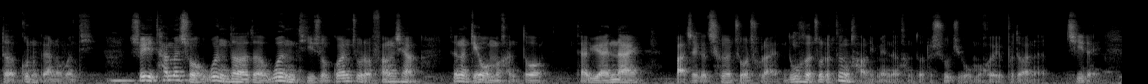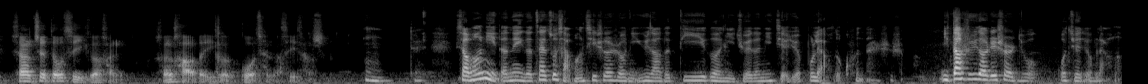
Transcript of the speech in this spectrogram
的各种各样的问题，所以他们所问到的问题、所关注的方向，真的给我们很多在原来。把这个车做出来，如何做得更好？里面的很多的数据，我们会不断的积累。实际上，这都是一个很很好的一个过程的，实际上是。嗯，对。小鹏，你的那个在做小鹏汽车的时候，你遇到的第一个你觉得你解决不了的困难是什么？你当时遇到这事儿，你就我解决不了了。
